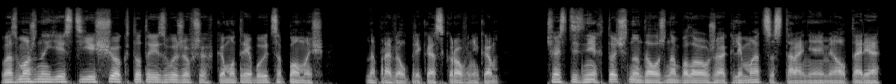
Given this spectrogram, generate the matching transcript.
Возможно, есть еще кто-то из выживших, кому требуется помощь», — направил приказ кровникам. Часть из них точно должна была уже оклематься стараниями алтаря.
